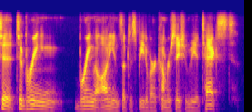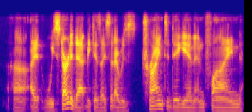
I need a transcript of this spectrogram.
to to bring bring the audience up to speed of our conversation via text, uh, I we started that because I said I was trying to dig in and find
